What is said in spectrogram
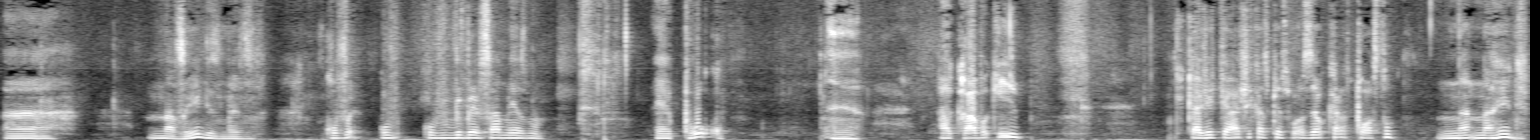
ah, nas redes, mas conversar mesmo é pouco, é, acaba que, que a gente acha que as pessoas é o que elas postam na, na rede.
